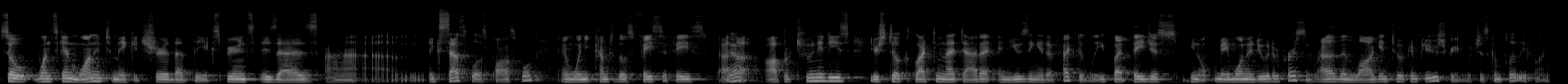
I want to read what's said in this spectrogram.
So once again, wanting to make it sure that the experience is as uh, accessible as possible, and when you come to those face-to-face uh, Yeah. uh, opportunities, you're still collecting that data and using it effectively. But they just, you know, may want to do it in person rather than log into a computer screen, which is completely fine.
